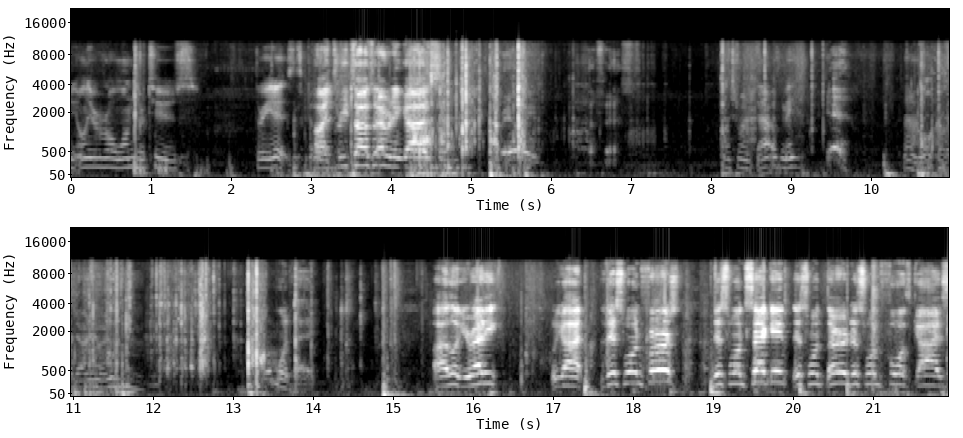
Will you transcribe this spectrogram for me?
We only roll ones or twos. Three it is. Let's go. All right, three times for everything, guys. Really? That fast? Which one? That with me? Yeah. That I won't ever do anyway. One more day. All right, look, you ready? We got this one first, this one second, this one third, this one fourth, guys.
